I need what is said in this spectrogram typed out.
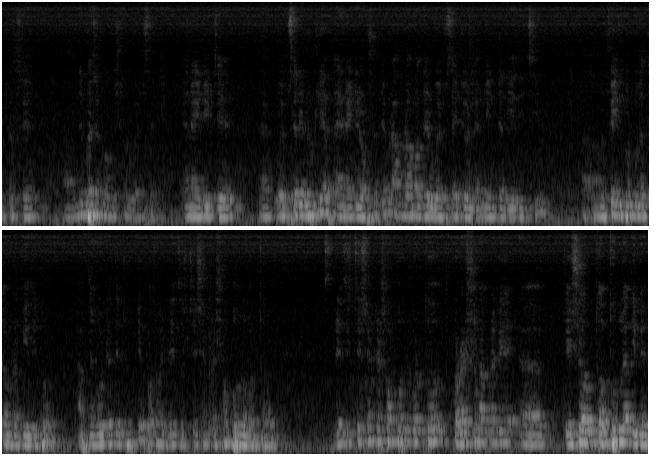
এটা হচ্ছে নির্বাচন কমিশনের ওয়েবসাইট এনআইডির যে ওয়েবসাইটে ঢুকলে আপনার এনআইডির অপশন যাবেন আমরা আমাদের ওয়েবসাইটে লিঙ্কটা দিয়ে দিচ্ছি। ফেসবুকগুলোতে আমরা দিয়ে দিব। আপনাকে ওটাতে ঢুকে প্রথমে রেজিস্ট্রেশনটা সম্পূর্ণ করতে হবে। রেজিস্ট্রেশনটা সম্পূর্ণ করতে করার সময় আপনাকে যেসব তথ্যগুলো দিবেন।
